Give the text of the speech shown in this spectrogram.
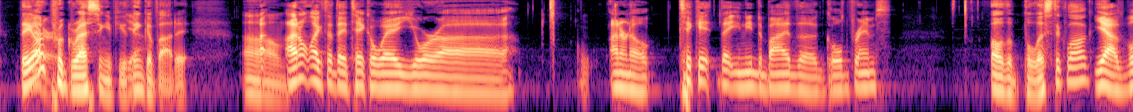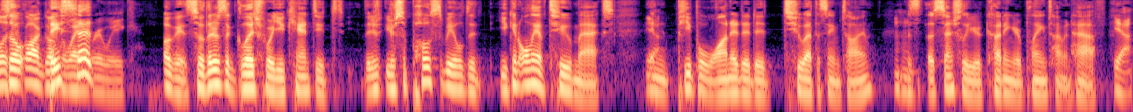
they are Better. progressing if you think about it. Um, I don't like that they take away your, uh, I don't know, ticket that you need to buy the gold frames. oh, the ballistic log? Yeah, the ballistic So log they goes away said- every week. Okay, so there's a glitch where you can't do. T- there's- you're supposed to be able to. You can only have two max, and people wanted it at two at the same time. 'Cause Essentially, you're cutting your playing time in half. Yeah.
